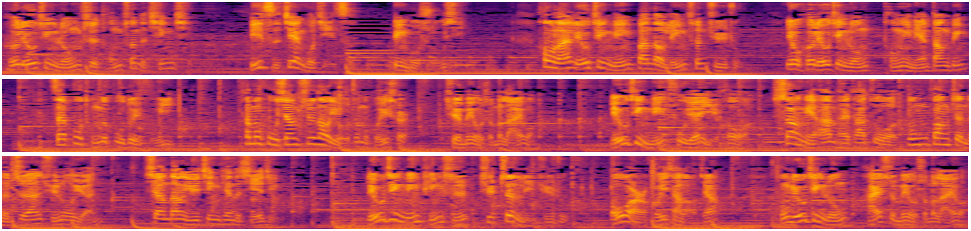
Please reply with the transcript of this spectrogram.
和刘敬荣是同村的亲戚，彼此见过几次，并不熟悉。后来刘敬明搬到邻村居住，又和刘敬荣同一年当兵，在不同的部队服役。他们互相知道有这么回事儿，却没有什么来往。刘敬明复员以后啊，上面安排他做东方镇的治安巡逻员，相当于今天的协警。刘敬明平时去镇里居住，偶尔回下老家，同刘敬荣还是没有什么来往。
